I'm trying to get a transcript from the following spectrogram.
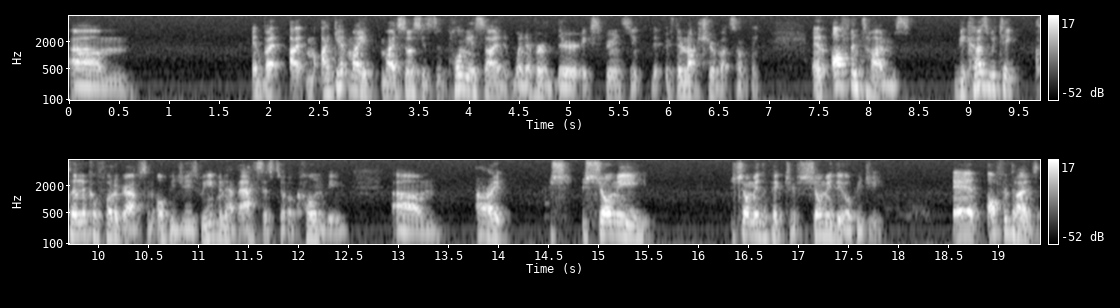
Um, and but I, I get my my associates to pull me aside whenever they're experiencing if they're not sure about something, and oftentimes because we take clinical photographs and OPGs, we even have access to a cone beam. Um, all right, sh- show me show me the pictures, show me the OPG. And oftentimes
